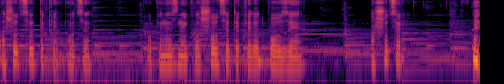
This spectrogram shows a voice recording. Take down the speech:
А що це таке? Оце. Поки не зникло. Що це таке тут повзає? А що це?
